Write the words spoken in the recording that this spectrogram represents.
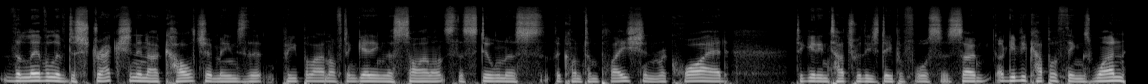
the level of distraction in our culture means that people aren't often getting the silence, the stillness, the contemplation required to get in touch with these deeper forces. So I'll give you a couple of things. One,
